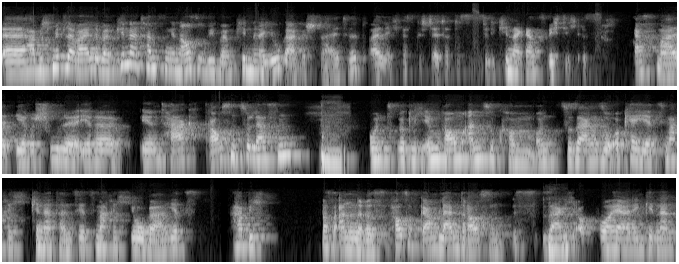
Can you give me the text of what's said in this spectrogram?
äh, habe ich mittlerweile beim Kindertanzen genauso wie beim Kinder-Yoga gestaltet, weil ich festgestellt habe, dass es für die Kinder ganz wichtig ist, erstmal ihre Schule, ihre, ihren Tag draußen zu lassen mhm. und wirklich im Raum anzukommen und zu sagen, so, okay, jetzt mache ich Kindertanz, jetzt mache ich Yoga, jetzt habe ich was anderes. Hausaufgaben bleiben draußen. Das sage ich auch vorher den Kindern.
